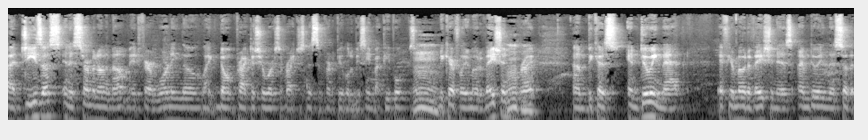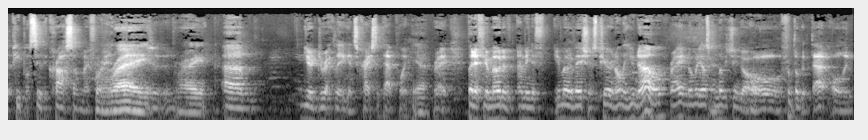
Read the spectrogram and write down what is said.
Uh, Jesus, in his Sermon on the Mount, made fair warning, though, like don't practice your works of righteousness in front of people to be seen by people. So Mm. be careful of your motivation, Mm-hmm. right? Um, because in doing that, if your motivation is I'm doing this so that people see the cross on my forehead, right right um, you're directly against Christ at that point. Yeah. Right. But if your motive, I mean, if your motivation is pure and only you know, right? Nobody else can look at you and go, "Oh, look at that holy,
